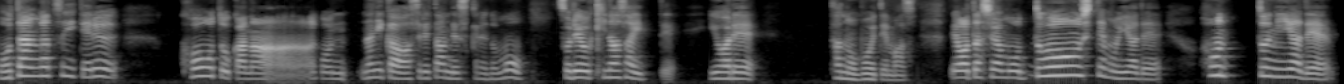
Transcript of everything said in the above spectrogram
ボタンがついてるコートかなこう何か忘れたんですけれども、それを着なさいって言われたのを覚えてます。で、私はもうどうしても嫌で、本当に嫌で、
